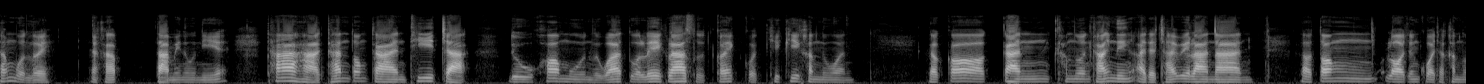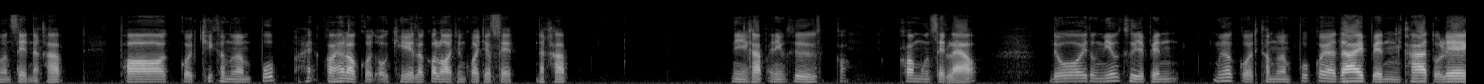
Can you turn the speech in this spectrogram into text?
ทั้งหมดเลยนะครับ ตามเมนูนี้ ถ้าหากท่านต้องการที่จะ ดูข้อมูลหรือว่าตัวเลขล่าสุดก็ให้กดคลิกที่คำนวณ แล้วก็การคำนวณครั้งหนึ่งอาจจะใช้เวลานาน เราต้องรอจนกว่าจะคำนวณเสร็จนะครับ พอกดคลิกคำนวณปุ๊บก็ให้เรากดโอเค แล้วก็รอจนกว่าจะเสร็จนะครับ นี่ครับอันนี้ก็คือข้อมูลเสร็จแล้ว โดยตรงนี้ก็คือจะเป็นเมื่อกดคำนวณปุ๊บก็จะได้เป็นค่าตัวเลข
